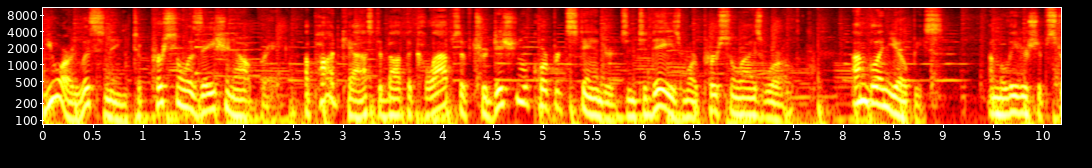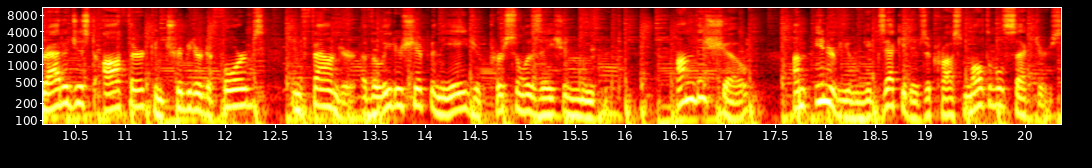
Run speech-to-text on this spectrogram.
You are listening to Personalization Outbreak, a podcast about the collapse of traditional corporate standards in today's more personalized world. I'm Glenn Llopis. I'm a leadership strategist, author, contributor to Forbes, and founder of the Leadership in the Age of Personalization movement. On this show, I'm interviewing executives across multiple sectors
